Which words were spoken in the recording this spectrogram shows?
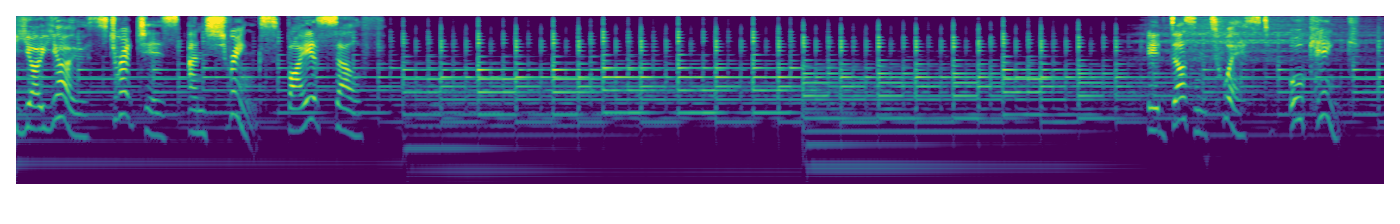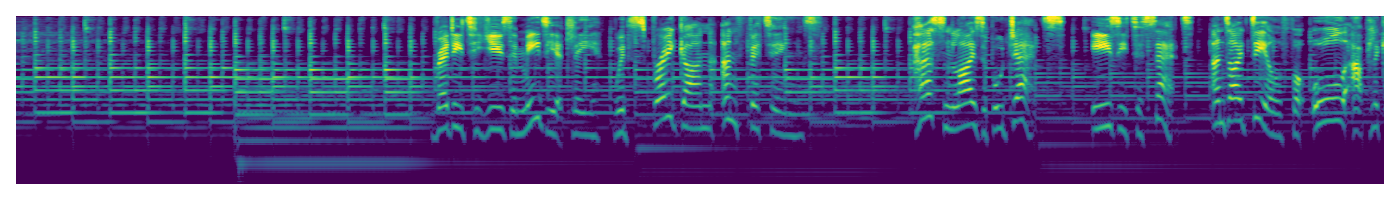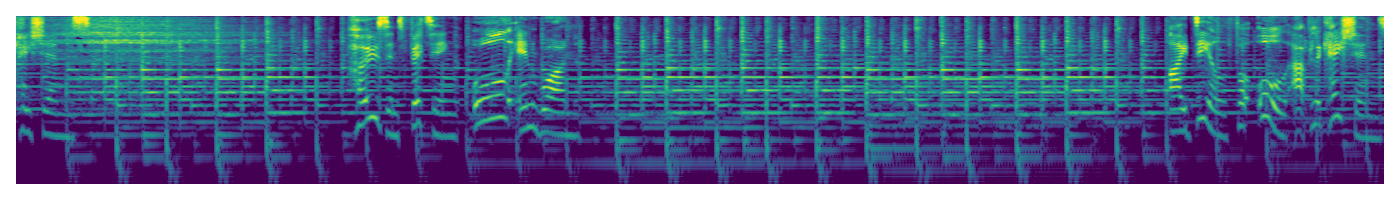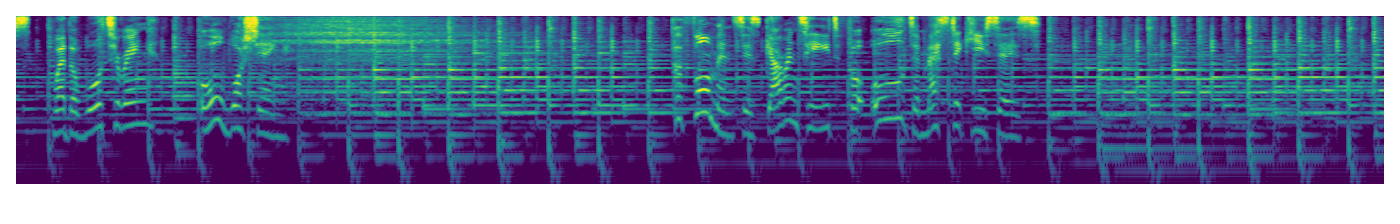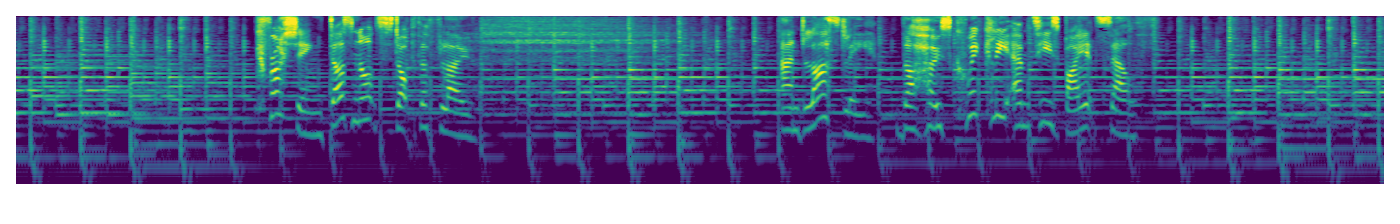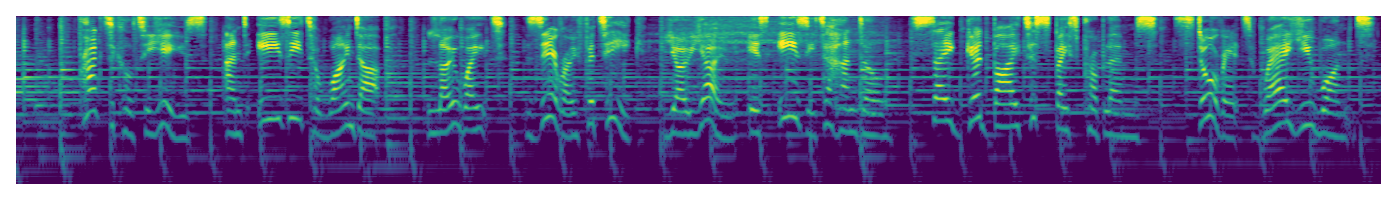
Yo-Yo stretches and shrinks by itself. It doesn't twist or kink. Ready to use immediately with spray gun and fittings. Personalisable jets, easy to set and ideal for all applications. Hose and fitting all in one. Ideal for all applications, whether watering or washing. Performance is guaranteed for all domestic uses. Crushing does not stop the flow. And lastly, the hose quickly empties by itself. Practical to use and easy to wind up. Low weight, zero fatigue. Yo-Yo is easy to handle. Say goodbye to space problems. Store it where you want.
